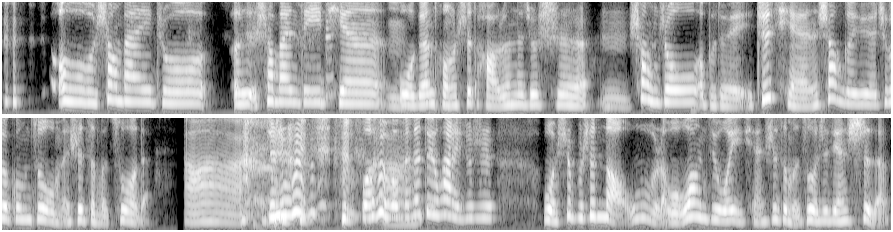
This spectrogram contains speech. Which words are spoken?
哦，上班一周，呃，上班第一天，我跟同事讨论的就是，嗯，上周，呃，不对，之前上个月这个工作我们是怎么做的。啊，就是 我我们的对话里，就是我是不是脑雾了？我忘记我以前是怎么做这件事的。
